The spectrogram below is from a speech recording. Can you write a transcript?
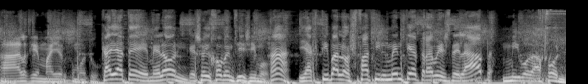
A alguien mayor como tú. Cállate, melón, que soy jovencísimo. Ah, y actívalos fácilmente a través de la app Mi Vodafone.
